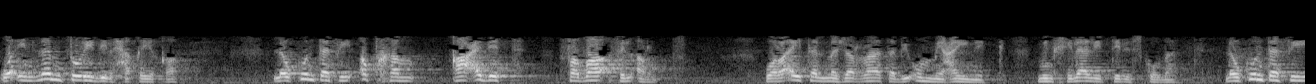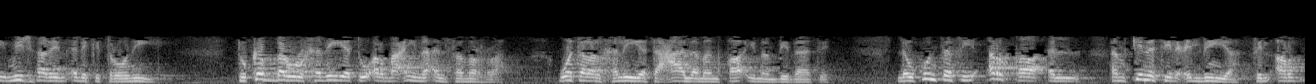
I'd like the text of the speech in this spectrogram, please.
وإن لم ترد الحقيقة لو كنت في أضخم قاعدة فضاء في الأرض ورأيت المجرات بأم عينك من خلال التلسكوبات. لو كنت في مجهر إلكتروني تكبر الخلية أربعين ألف مرة. وترى الخلية عالما قائما بذاته. لو كنت في أرقى الأمكنة العلمية في الأرض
